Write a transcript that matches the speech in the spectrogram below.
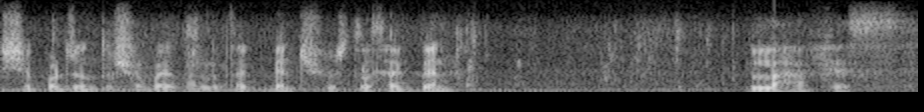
সে পর্যন্ত সবাই ভালো থাকবেন, সুস্থ থাকবেন। আল্লাহ হাফেজ।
